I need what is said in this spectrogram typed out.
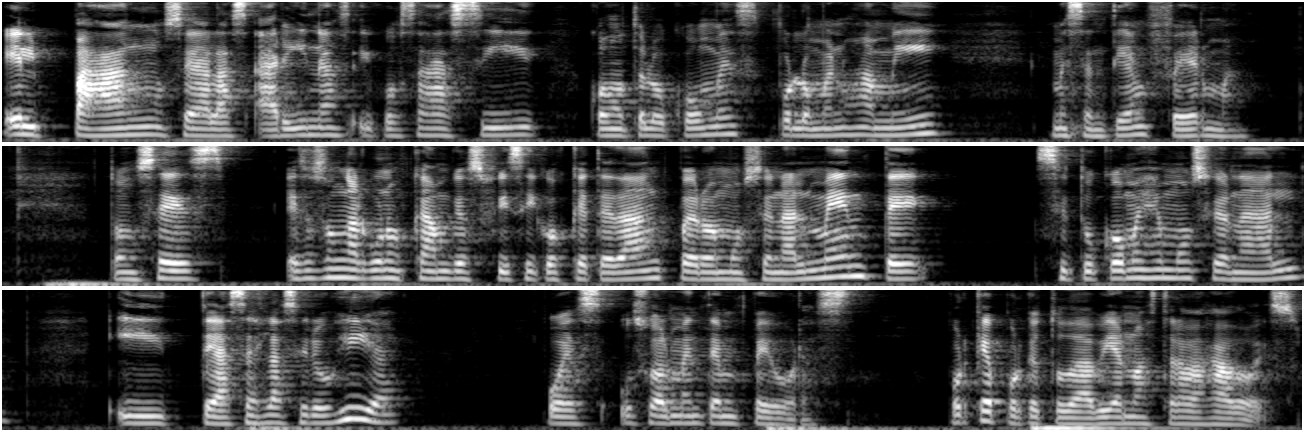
el pan, o sea, las harinas y cosas así cuando te lo comes, por lo menos a mí, me sentía enferma. Entonces, esos son algunos cambios físicos que te dan, pero emocionalmente, si tú comes emocional y te haces la cirugía, pues usualmente empeoras. ¿Por qué? Porque todavía no has trabajado eso.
